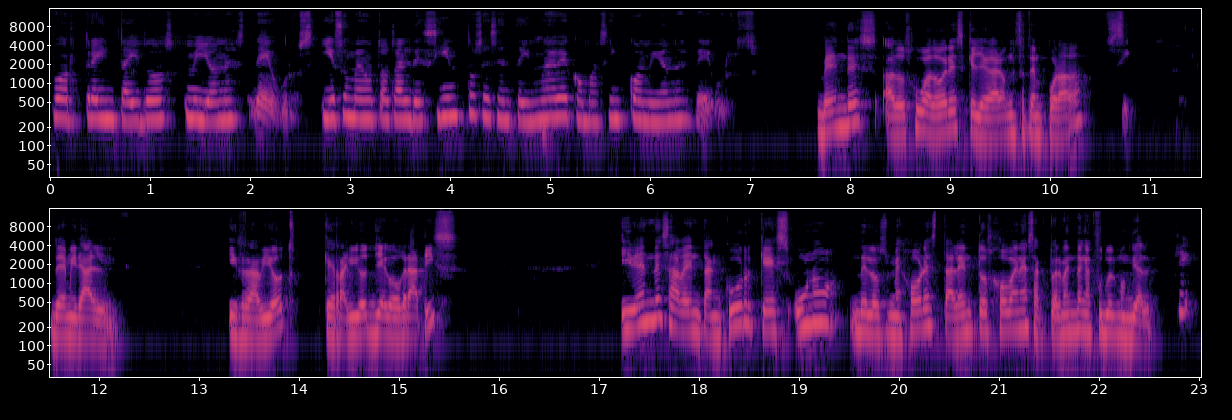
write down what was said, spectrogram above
por 32 millones de euros. Y eso me da un total de 169,5 millones de euros. ¿Vendes a dos jugadores que llegaron esta temporada? Sí. De Miral y Rabiot, que Rabiot llegó gratis. Y vendes a Bentancur, que es uno de los mejores talentos jóvenes actualmente en el fútbol mundial. Sí.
